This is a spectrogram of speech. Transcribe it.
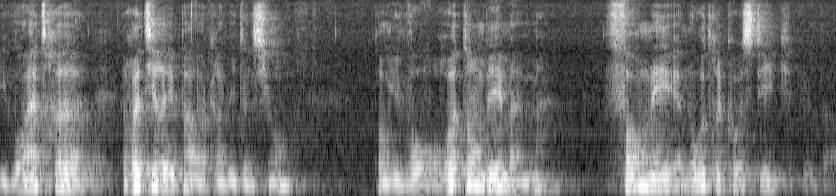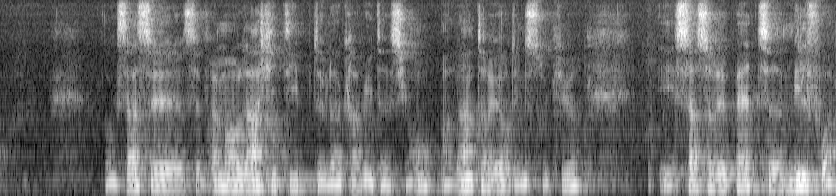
ils vont être retirées par la gravitation. Donc ils vont retomber même, former un autre caustique donc ça, c'est vraiment l'archétype de la gravitation à l'intérieur d'une structure. Et ça se répète mille fois.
